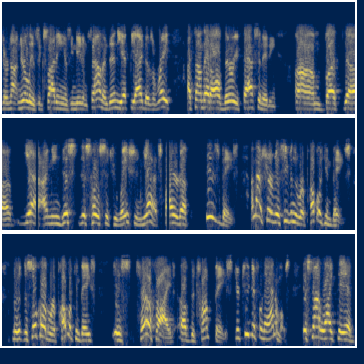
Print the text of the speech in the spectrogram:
they're not nearly as exciting as he made them sound. And then the FBI does a raid. I found that all very fascinating. Um, but uh, yeah, I mean this this whole situation, yeah, it's fired up his base. I'm not sure if it's even the Republican base. The, the so-called Republican base is terrified of the Trump base. They're two different animals. It's not like they have,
